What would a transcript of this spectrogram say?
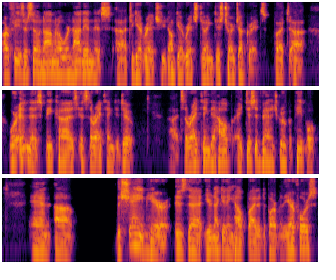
our fees are so nominal. We're not in this uh, to get rich. You don't get rich doing discharge upgrades, but uh, we're in this because it's the right thing to do. Uh, it's the right thing to help a disadvantaged group of people. And uh, the shame here is that you're not getting help by the Department of the Air Force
